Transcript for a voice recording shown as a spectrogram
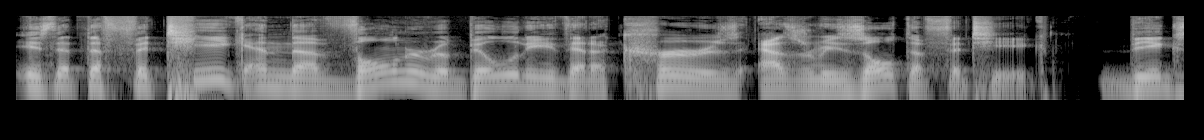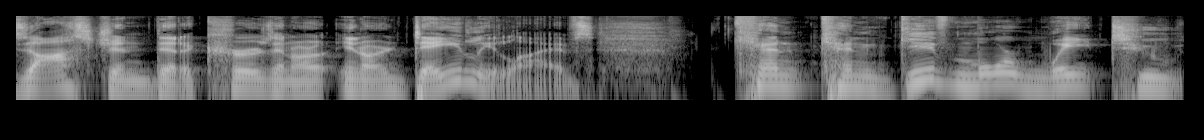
is that the fatigue and the vulnerability that occurs as a result of fatigue, the exhaustion that occurs in our in our daily lives can can give more weight to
